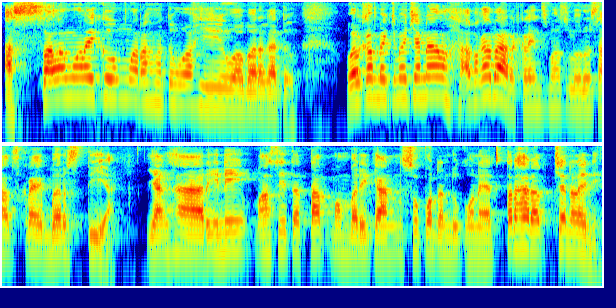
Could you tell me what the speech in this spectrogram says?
Assalamualaikum warahmatullahi wabarakatuh. Welcome back to my channel. Apa kabar kalian semua seluruh subscriber setia Yang hari ini masih tetap memberikan support dan dukungan terhadap channel ini?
